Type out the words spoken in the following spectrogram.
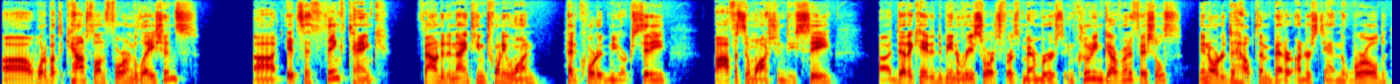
Uh, what about the Council on Foreign Relations? Uh, it's a think tank founded in 1921, headquartered in New York City, office in Washington, D.C., uh, dedicated to being a resource for its members, including government officials, in order to help them better understand the world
